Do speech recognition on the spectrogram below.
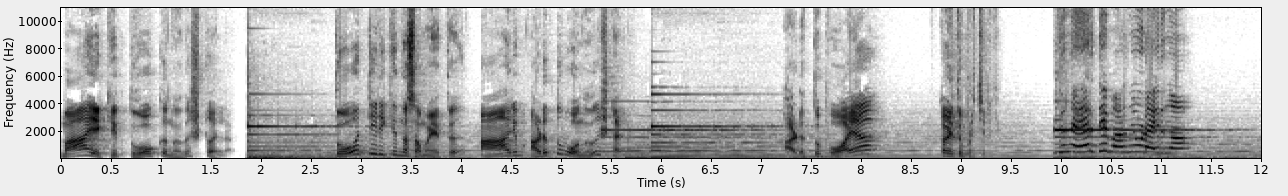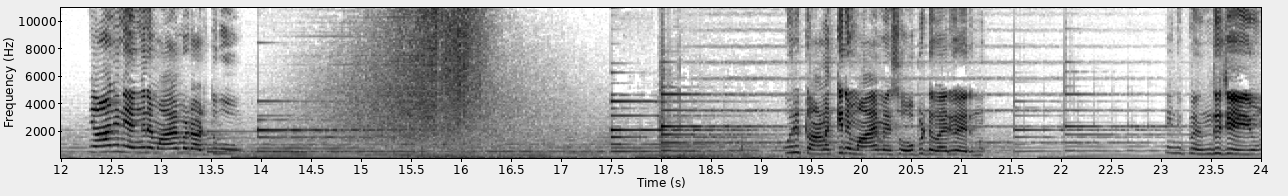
മായയ്ക്ക് തോക്കുന്നത് ഇഷ്ടമല്ല. തോറ്റിരിക്കുന്ന സമയത്ത് ആരും അടുത്തു പോകുന്നത് ഇഷ്ടമല്ല. അടുത്തു പോയാ കഴുത്ത് പിടിച്ചിരിക്കും. ഇത് നേരത്തെ പറഞ്ഞുകൂടായിരുന്നോ? ഞാനിനി എങ്ങനെ മായമ്മയുടെ അടുത്ത് പോവും? ഒരു കണക്കിന് മായമ്മയെ സോപ്പിട്ട് വരുമായിരുന്നു ഇനിയിപ്പോ എന്ത് ചെയ്യും?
